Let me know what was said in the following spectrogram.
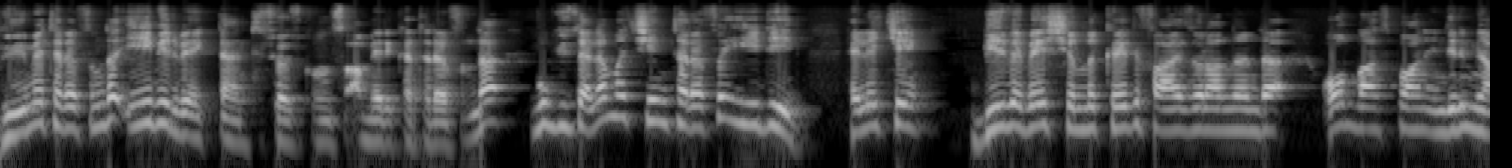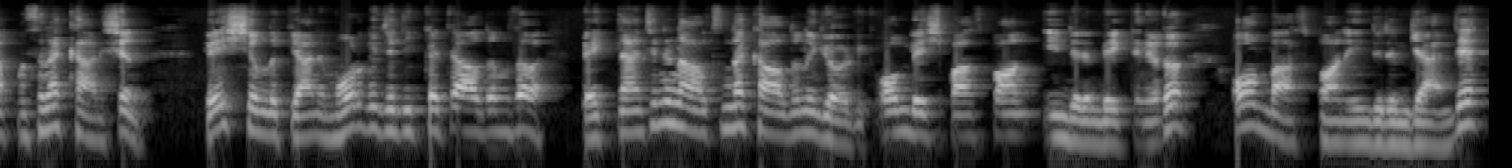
büyüme tarafında iyi bir beklenti söz konusu Amerika tarafında. Bu güzel ama Çin tarafı iyi değil. Hele ki 1 ve 5 yıllık kredi faiz oranlarında 10 bas puan indirim yapmasına karşın 5 yıllık yani mortgage'ı dikkate aldığımızda beklentinin altında kaldığını gördük. 15 bas puan indirim bekleniyordu. 10 bas puan indirim geldi.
